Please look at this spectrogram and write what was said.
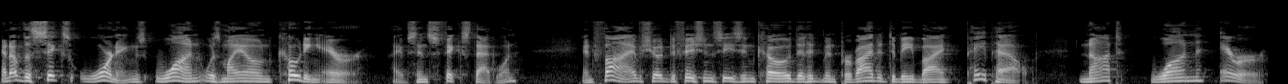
And of the six warnings, one was my own coding error. I have since fixed that one and five showed deficiencies in code that had been provided to me by PayPal. Not one error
